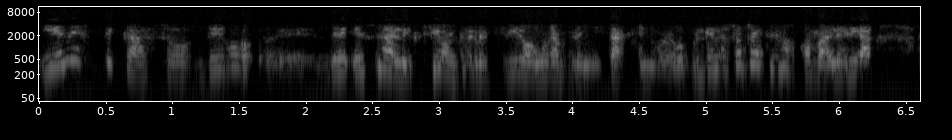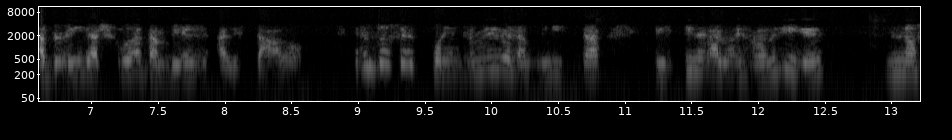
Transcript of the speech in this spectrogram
Y en este caso, debo, eh, es una lección que recibió un aprendizaje nuevo, porque nosotros fuimos con Valeria a pedir ayuda también al Estado. Entonces, por intermedio de la ministra Cristina Álvarez Rodríguez, nos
